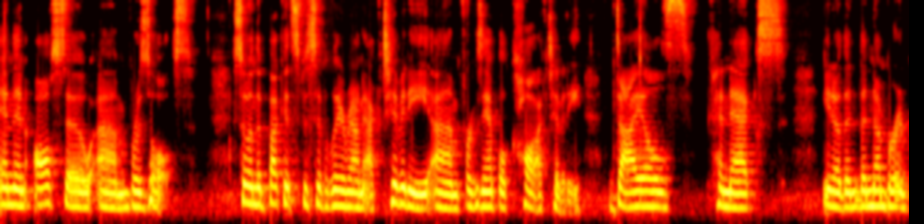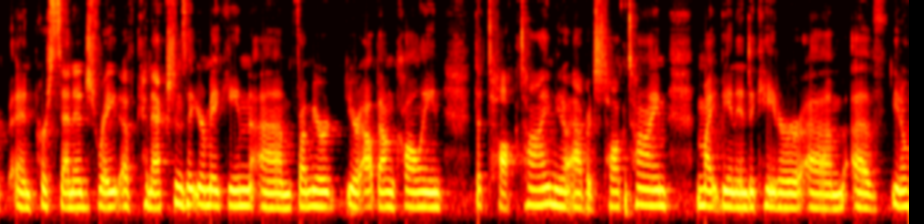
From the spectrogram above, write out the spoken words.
and then also um, results. So in the bucket specifically around activity, um, for example, call activity, dials, connects, you know the, the number and, percentage rate of connections that you're making um, from your your outbound calling the talk time you know average talk time might be an indicator um, of you know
